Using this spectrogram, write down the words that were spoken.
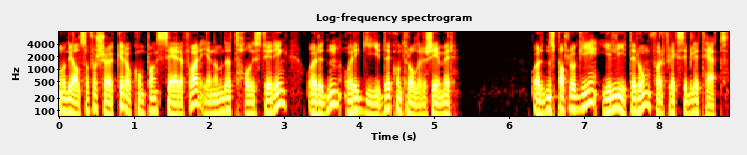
noe de altså forsøker å kompensere for gjennom detaljstyring, orden og rigide kontrollregimer. Ordenspatologi gir lite rom for fleksibilitet.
